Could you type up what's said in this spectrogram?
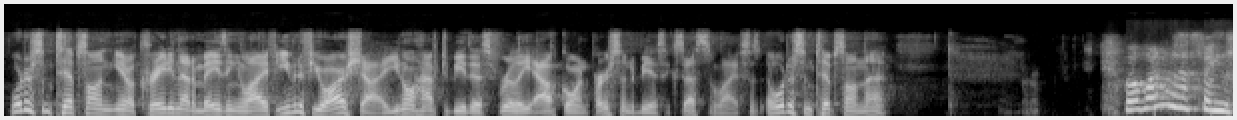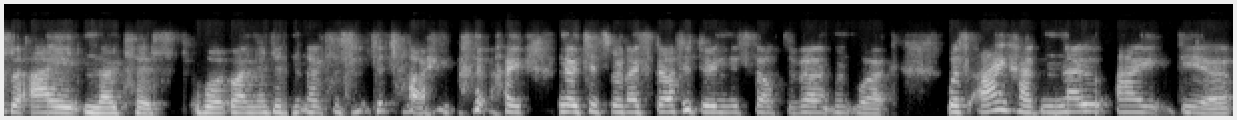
what are some tips on you know creating that amazing life? Even if you are shy, you don't have to be this really outgoing person to be a success in life. So what are some tips on that? Well, one of the things that I noticed, well, I didn't notice at the time, I noticed when I started doing this self development work, was I had no idea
